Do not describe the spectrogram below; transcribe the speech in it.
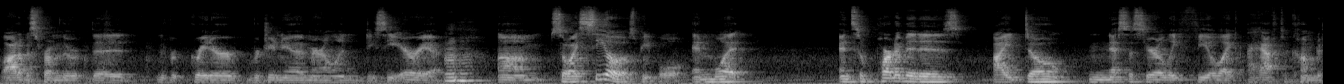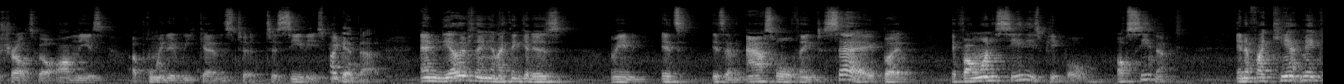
A lot of us from the the, the greater Virginia, Maryland, DC area. Um, so I see all those people, and what, and so part of it is I don't necessarily feel like I have to come to Charlottesville on these appointed weekends to to see these people. I get that. And the other thing, and I think it is, I mean, it's it's an asshole thing to say, but if I want to see these people, I'll see them. And if I can't make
